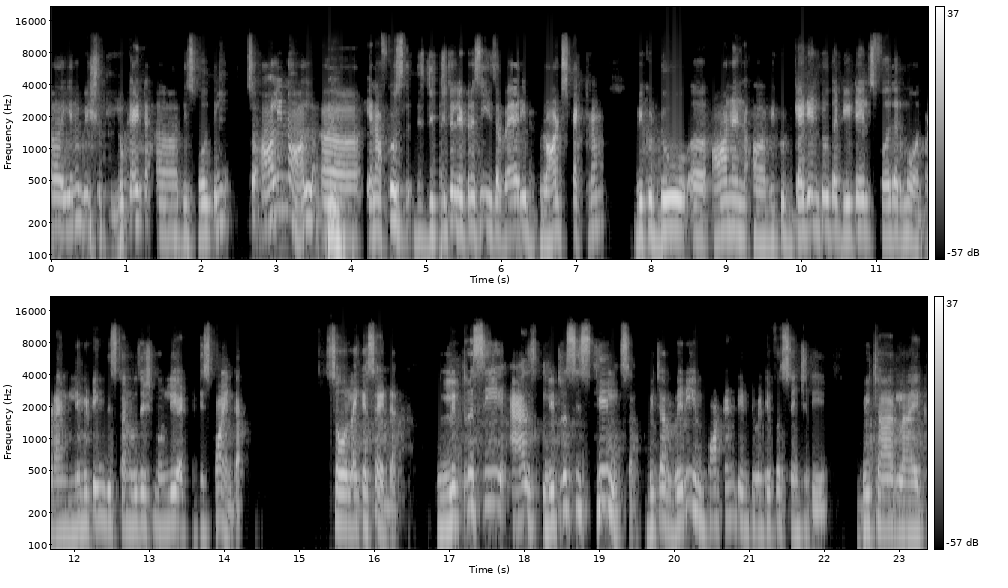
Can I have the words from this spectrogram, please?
uh, you know we should look at uh, this whole thing. So all in all uh, and of course this digital literacy is a very broad spectrum. We could do uh, on and uh, we could get into the details furthermore but i'm limiting this conversation only at this point so like I said, literacy as literacy skills, which are very important in 21st century, which are like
